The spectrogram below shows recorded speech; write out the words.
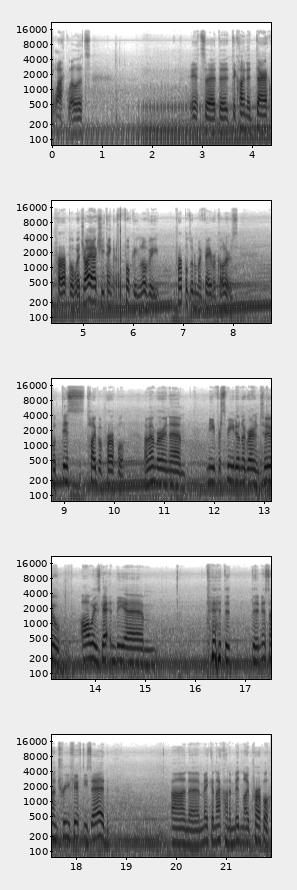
black. Well, it's it's uh, the the kind of dark purple, which I actually think is fucking lovely. Purple's one of my favorite colors, but this type of purple. I remember in um, Need for Speed Underground 2, always getting the um, the, the Nissan 350Z and uh, making that kind of midnight purple.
